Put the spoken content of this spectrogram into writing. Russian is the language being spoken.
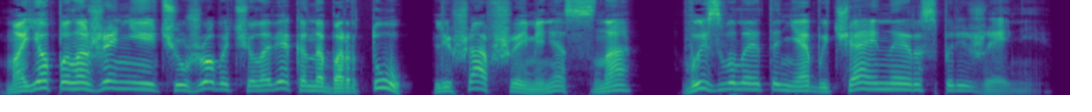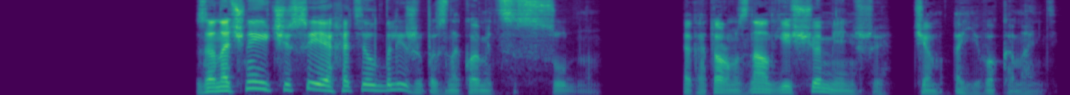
Мое положение чужого человека на борту, лишавшее меня сна, вызвало это необычайное распоряжение. За ночные часы я хотел ближе познакомиться с судном, о котором знал еще меньше, чем о его команде.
